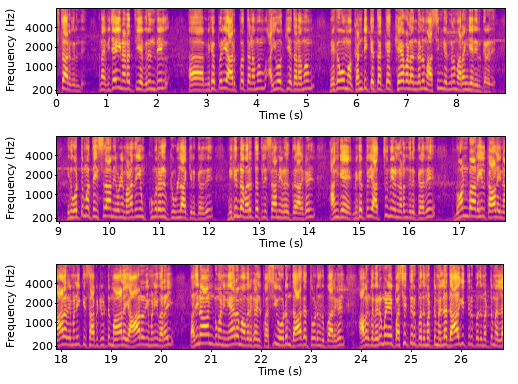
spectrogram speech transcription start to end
இஃப்தார் விருந்து. ஆனால் விஜய் நடத்திய விருந்தில் மிகப்பெரிய அற்பத்தனமும் அயோக்கியத்தனமும் மிகவும் கண்டிக்கத்தக்க கேவலங்களும் அசிங்கங்களும் அரங்கேறி இருக்கிறது. இது ஒட்டுமொத்த இஸ்லாமியருடைய மனதையும் குமுறலுக்கு உள்ளாக்கி இருக்கிறது மிகுந்த வருத்தத்தில் இஸ்லாமியர்கள் இருக்கிறார்கள். அங்கே மிகப்பெரிய அத்துமீறல் நடந்திருக்கிறது. நோன்பாளையில் காலை நாலரை மணிக்கு சாப்பிட்டுவிட்டு மாலை ஆறரை மணி வரை பதினான்கு மணி நேரம் அவர்கள் பசியோடும் தாகத்தோடும் இருப்பார்கள். அவர்கள் வெறுமனே பசித்திருப்பது மட்டுமல்ல தாகித்திருப்பது மட்டுமல்ல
